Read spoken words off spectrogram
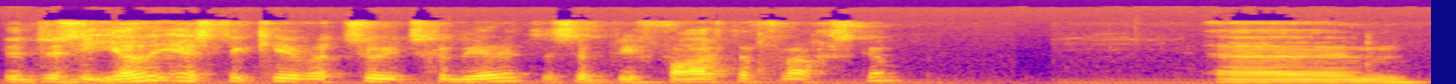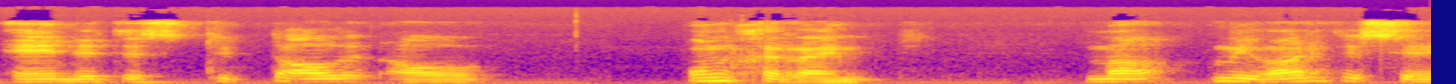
Dit is die heel eerste keer wat so iets gebeur het. Is 'n private vragskip. Ehm um, en dit is totaal en al ongeruimd. Maar om die waarheid te sê,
